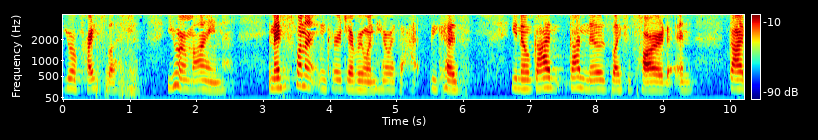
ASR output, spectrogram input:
You are priceless. You are mine." And I just want to encourage everyone here with that because, you know, God, God knows life is hard and God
